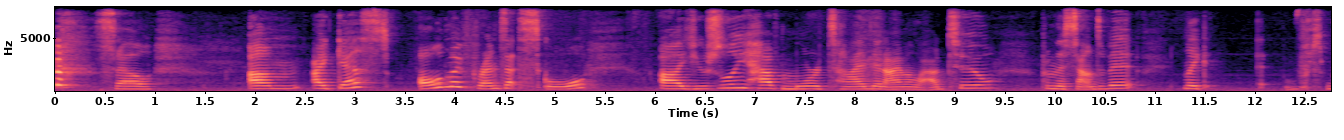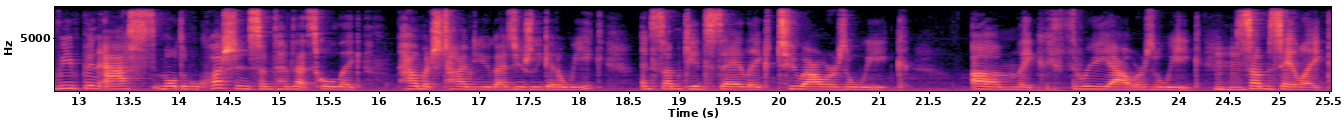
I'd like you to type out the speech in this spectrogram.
so, um, I guess all of my friends at school uh, usually have more time than I'm allowed to, from the sounds of it. Like, we've been asked multiple questions sometimes at school, like, how much time do you guys usually get a week? And some kids say, like, two hours a week, um, like, three hours a week. Some say, like,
